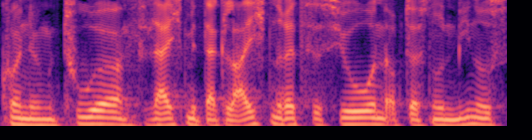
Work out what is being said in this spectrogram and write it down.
Konjunktur vielleicht mit der gleichen Rezession, ob das nun minus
